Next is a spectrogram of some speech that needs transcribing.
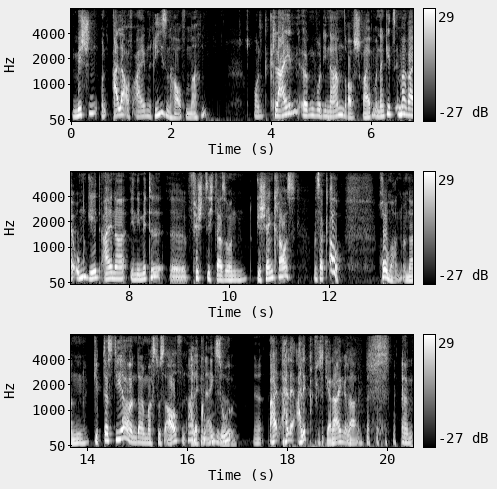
mischen und alle auf einen Riesenhaufen machen und klein irgendwo die Namen draufschreiben. Und dann geht's immer reihum, geht einer in die Mitte, äh, fischt sich da so ein Geschenk raus und sagt, oh, Roman. Und dann gibt das dir und dann machst du es auf und alle Oh, bin gucken zu. Ja. Alle, alle, alle du bist gerne eingeladen. ähm,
